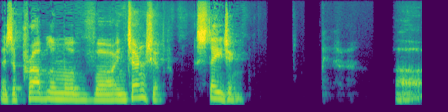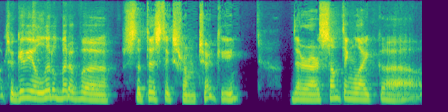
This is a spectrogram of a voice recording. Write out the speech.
is a problem of uh, internship, staging. Uh, to give you a little bit of uh, statistics from Turkey, there are something like uh,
